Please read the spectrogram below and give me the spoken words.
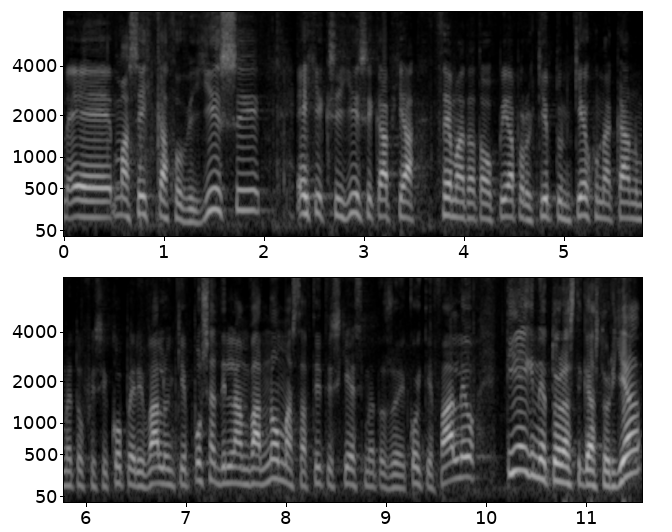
Ε, Μας έχει καθοδηγήσει, έχει εξηγήσει κάποια θέματα τα οποία προκύπτουν και έχουν να κάνουν με το φυσικό περιβάλλον και πώς αντιλαμβανόμαστε αυτή τη σχέση με το ζωικό κεφάλαιο. Τι έγινε τώρα στην Καστοριά,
